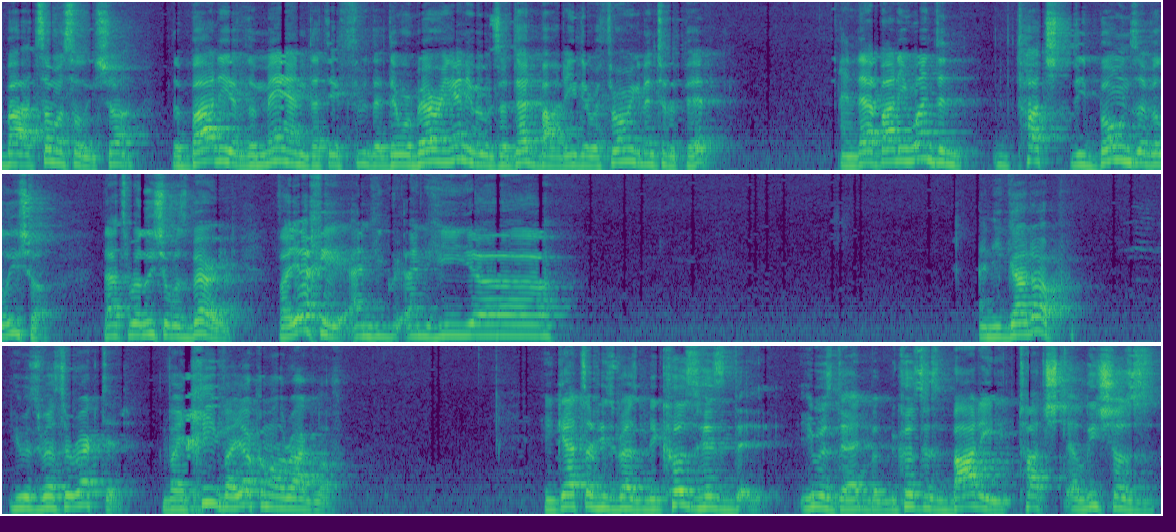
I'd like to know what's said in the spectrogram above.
Ba'atzamas Elisha. The body of the man that they threw, that they were burying anyway, was a dead body. They were throwing it into the pit. And that body went and touched the bones of Elisha. That's where Elisha was buried. Vayechi, and he, and he, uh, and he got up. He was resurrected. Vaychi vayakom al raglov. He gets up his res because his he was dead, but because his body touched Elisha's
